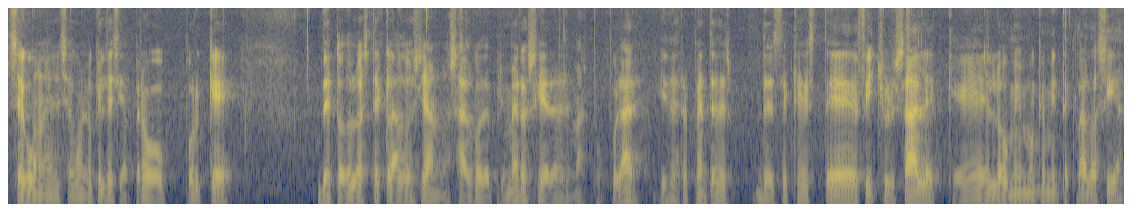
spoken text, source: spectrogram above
según él, según lo que él decía. Pero ¿por qué de todos los teclados ya no salgo de primero si era el más popular? Y de repente des- desde que este feature sale, que es lo mismo que mi teclado hacía,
